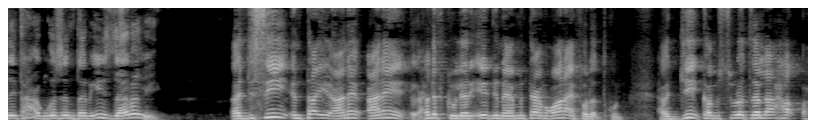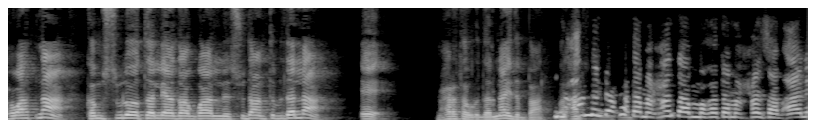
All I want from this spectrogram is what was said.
ዘይተሓጎሰ እንተርኢ ይዛረብ እዩ ሕጂሲ እንታይ እዩ ኣነ ኣነ ሕልፍ ክብል ርኢ ግን ናይ ምንታይ ምዃኑ ኣይፈለጥኩን ሕጂ ከም ዝብሎ ዘላ ኣሕዋትና ከም ዝብሎ ተለያ እዛ ጓል ሱዳን ትብል ዘላ ኤ ምሕረት ኣውርደልና እዩ ዝበሃል ንዓኒ እንደ ከተማ ሓንሳብ እሞ ከተማ ሓንሳብ ኣነ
